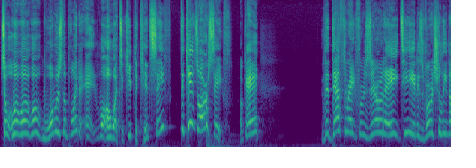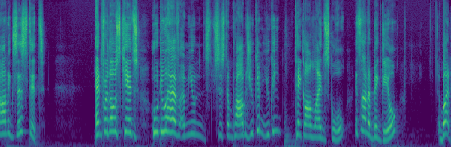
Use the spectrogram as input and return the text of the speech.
So what, what, what, was the point? Eh, oh, what, to keep the kids safe? The kids are safe, okay? The death rate for 0 to 18 is virtually non existent. And for those kids who do have immune system problems, you can you can take online school. It's not a big deal. But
